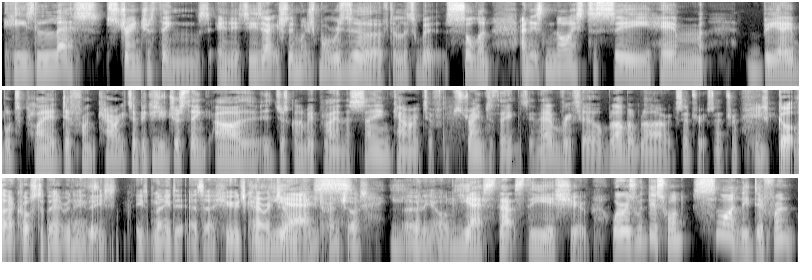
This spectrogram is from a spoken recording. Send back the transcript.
he's less Stranger Things in it. He's actually much more reserved, a little bit sullen, and it's nice to see him be able to play a different character because you just think, oh, it's just going to be playing the same character from Stranger Things in every film, blah blah blah, etc. etc. He's got that cross to bear, hasn't he? That he's he's made it as a huge character in a huge franchise early on. Yes, that's the issue. Whereas with this one, slightly different,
